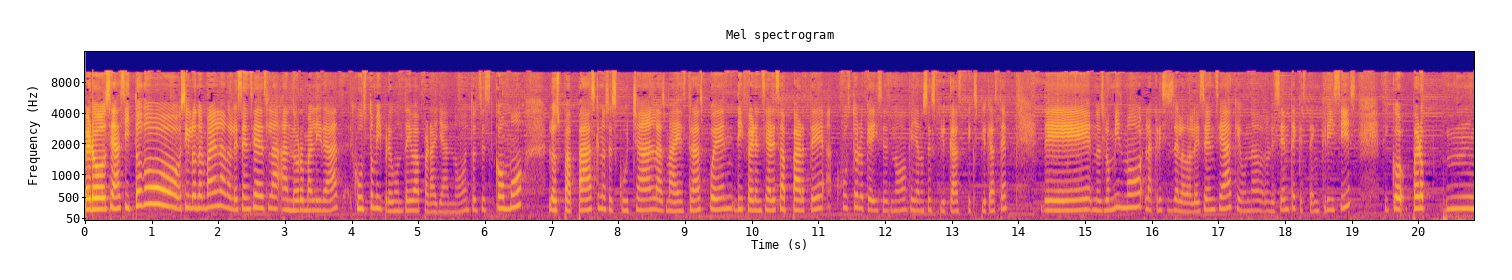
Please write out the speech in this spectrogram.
Pero, o sea, si todo, si lo normal en la adolescencia es la anormalidad, justo mi pregunta iba para allá, ¿no? Entonces, ¿cómo los papás que nos escuchan, las maestras, pueden diferenciar esa parte, justo lo que dices, ¿no? Que ya nos explicas, explicaste, de no es lo mismo la crisis de la adolescencia que un adolescente que está en crisis, pero mm,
